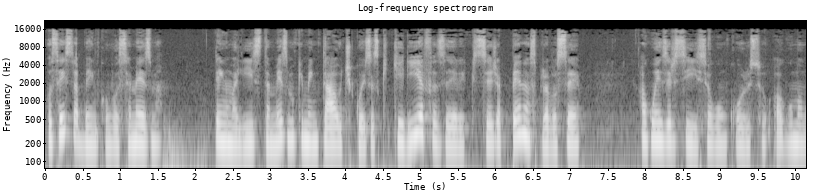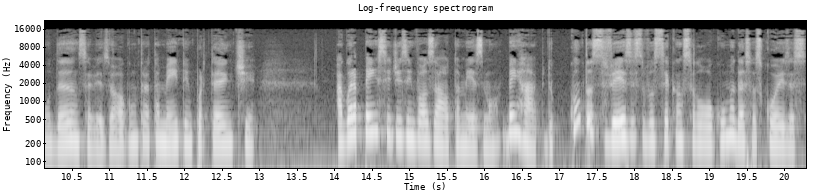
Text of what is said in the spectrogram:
Você está bem com você mesma? Tem uma lista, mesmo que mental, de coisas que queria fazer que seja apenas para você? Algum exercício, algum curso, alguma mudança visual, algum tratamento importante? Agora pense e diz em voz alta mesmo, bem rápido. Quantas vezes você cancelou alguma dessas coisas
